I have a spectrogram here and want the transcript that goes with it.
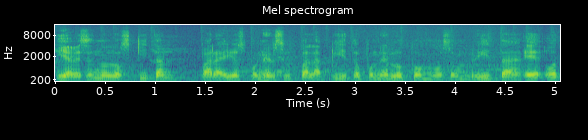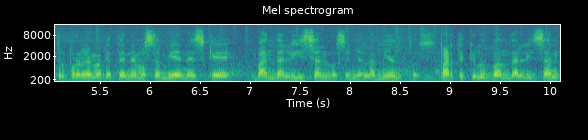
y a veces nos los quitan para ellos poner su palapito, ponerlo como sombrita. Eh, otro problema que tenemos también es que vandalizan los señalamientos. Aparte que los vandalizan,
